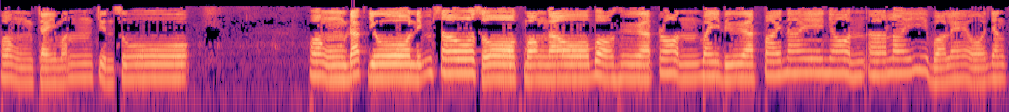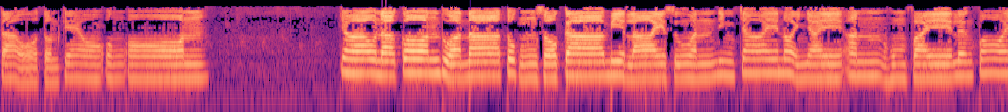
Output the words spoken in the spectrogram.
พ่องใจมันจื่นสู้ ห้องดักอยู่นิ่มเศร้าโศกมองเงาบ่เหือดร้อนไม่เดือดภายในย้อนอะไรบ่แล้วยังเต้าต้นแก้วองอ่อนเจ้านากรถั่วนาตุกโศกา มีลายส่วนยิ่งใจน้อยใหญ่ อันหุ่มไฟเลื่องป้อย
